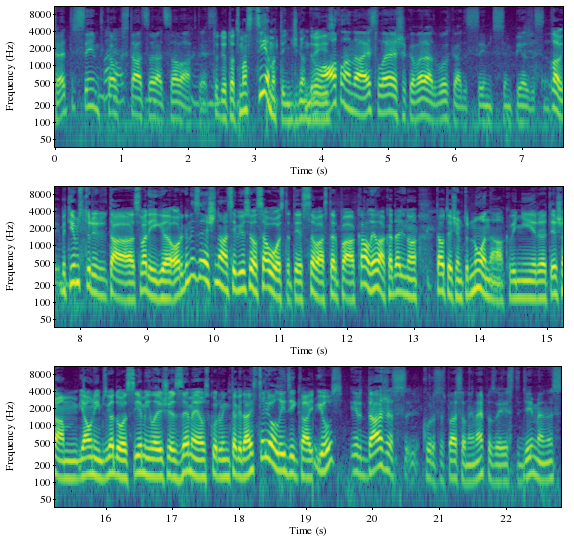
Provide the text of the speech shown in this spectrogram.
400 kaut kas tāds varētu savākties. Tur jau tāds mazs ciematiņš No gandrīz. Oklandā es lēšu, ka varētu būt kādas 100, 150. Labi, bet jums tur ir tā svarīga organizēšanās, ja jūs vēl savostaties savā starpā. Kā lielākā daļa no tautiešiem tur nonāk? Viņi ir tiešām jaunības gados iemīlējušies zemē, uz kur viņi tagad aizceļo, līdzīgi kā jūs. Ir dažas, kuras es personīgi nepazīstu, ģimenes,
